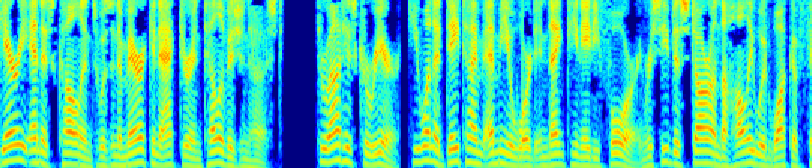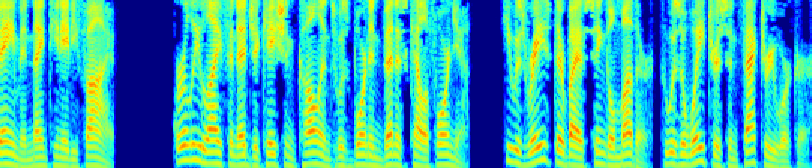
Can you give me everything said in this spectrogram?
Gary Ennis Collins was an American actor and television host. Throughout his career, he won a Daytime Emmy Award in 1984 and received a star on the Hollywood Walk of Fame in 1985. Early life and education Collins was born in Venice, California. He was raised there by a single mother, who was a waitress and factory worker.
